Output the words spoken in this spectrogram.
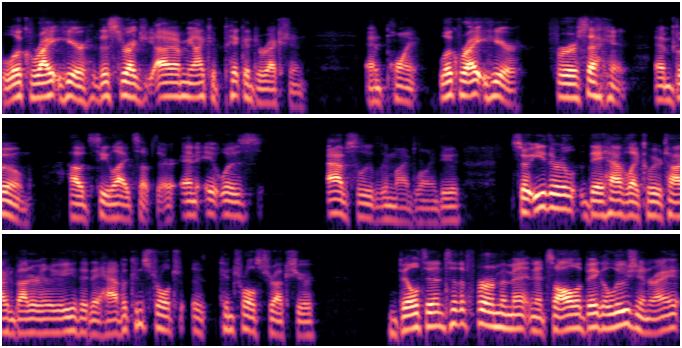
look right here, this direction. I, mean, I could pick a direction and point, look right here for a second, and boom, I would see lights up there. And it was absolutely mind blowing, dude. So either they have, like we were talking about earlier, either they have a control tr- uh, control structure built into the firmament, and it's all a big illusion, right?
